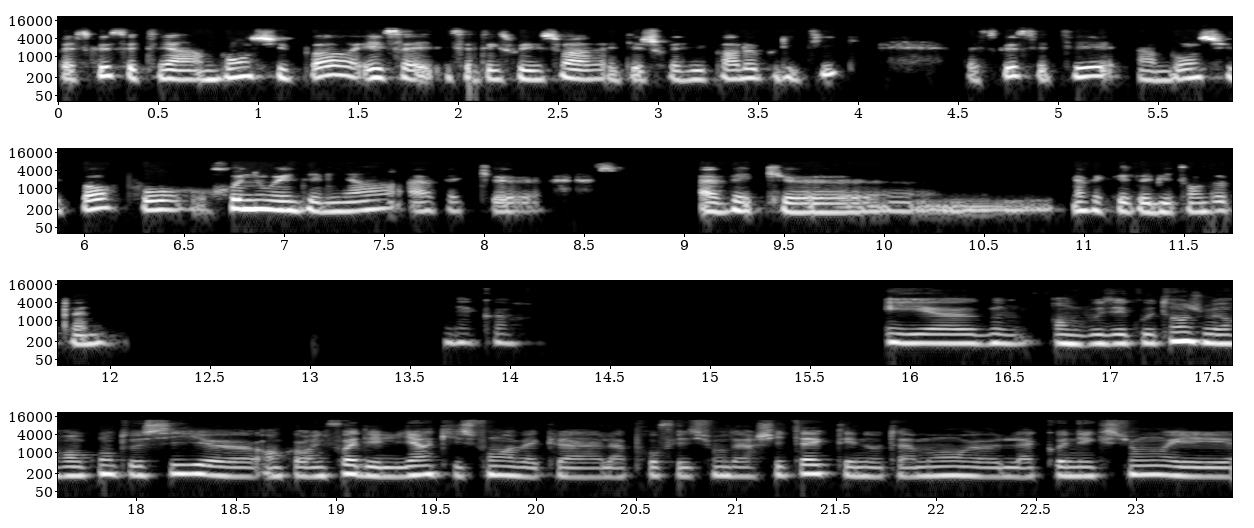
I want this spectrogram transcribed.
parce que c'était un bon support et cette exposition a été choisie par le politique parce que c'était un bon support pour renouer des liens avec euh, euh, avec les habitants d'Open. D'accord. Et euh, en vous écoutant, je me rends compte aussi, euh, encore une fois, des liens qui se font avec la, profession d'architecte et notamment euh, la connexion et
